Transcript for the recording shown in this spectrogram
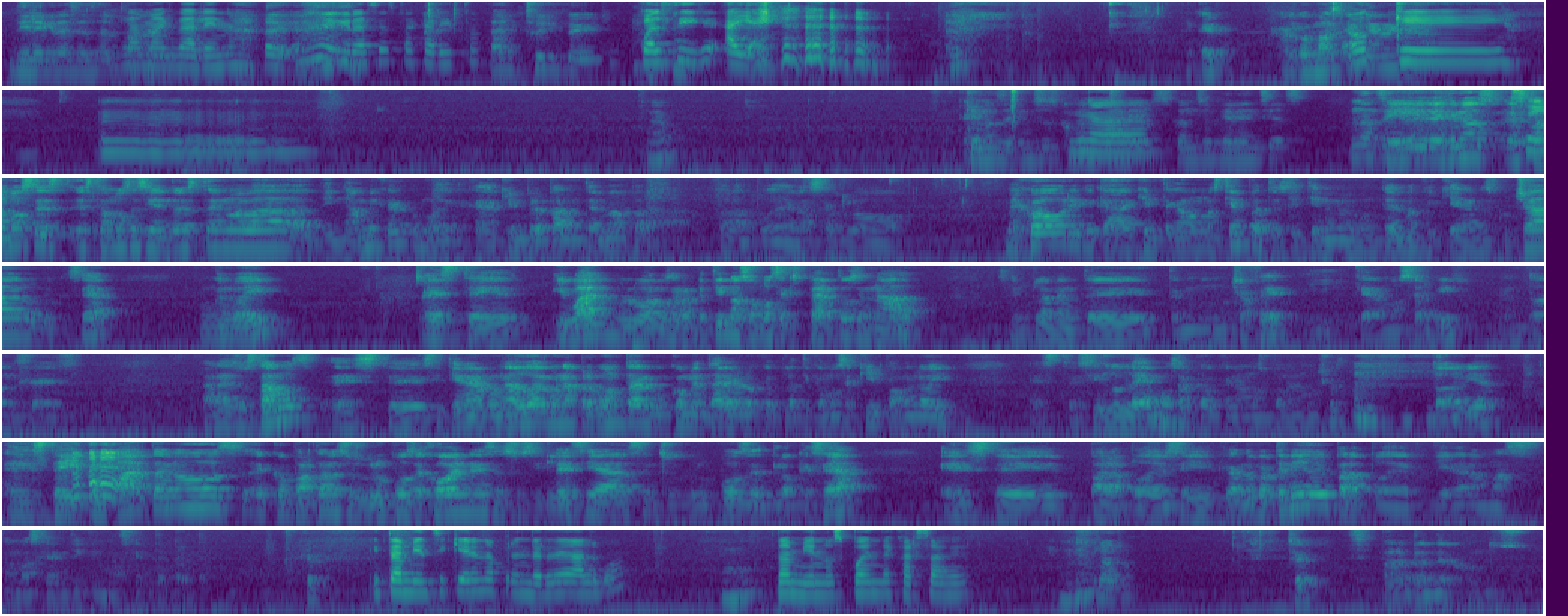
Dile gracias al La pajarito. Magdalena. Ay, Gracias, pajarito. Al Bird. ¿Cuál sigue? Ay, ay. Ok, ¿algo más que ok. Mm, ¿No? Que nos dejen sus comentarios con sugerencias. No Sí, déjenos, Sí. estamos, est- estamos haciendo esta nueva dinámica, como de que cada quien prepara un tema para, para poder hacerlo mejor y que cada quien tengamos más tiempo. Entonces, si tienen algún tema que quieran escuchar o lo que sea, pónganlo ahí. Este, igual lo vamos a repetir, no somos expertos en nada, simplemente tenemos mucha fe y queremos servir. Entonces, para eso estamos. Este, si tienen alguna duda, alguna pregunta, algún comentario de lo que platicamos aquí, pónganlo ahí. Este, si los leemos, al cabo que no nos ponen muchos todavía. Este, y compártanos, eh, compártanos en sus grupos de jóvenes, en sus iglesias, en sus grupos de lo que sea, este, para poder seguir creando contenido y para poder llegar a más, a más gente y que más gente aprenda. Y también si quieren aprender de algo, también nos pueden dejar saber. Claro. Sí, para aprender juntos.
